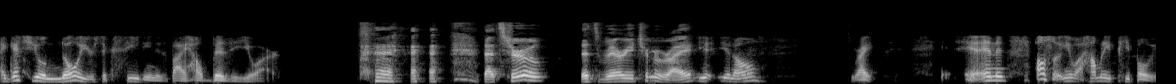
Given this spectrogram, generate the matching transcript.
I guess you'll know you're succeeding is by how busy you are. That's true. That's very true, right? You, you know, right. And then also, you know, how many people,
